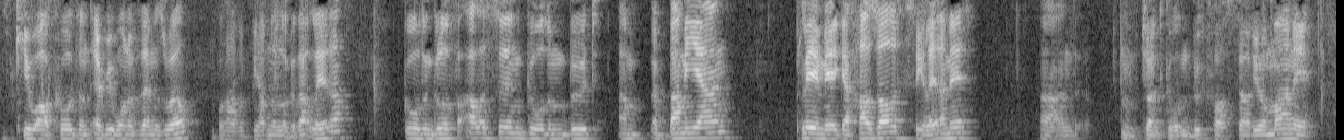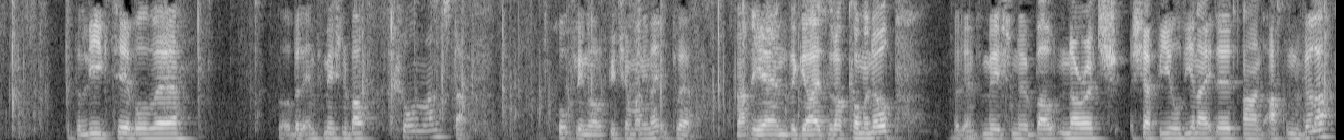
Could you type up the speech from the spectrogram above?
There's QR codes on every one of them as well. We'll have a, be having a look at that later. Golden glove for Alisson. Golden boot um, Aubameyang. Playmaker Hazard. See you later, mate. And mm, joint golden boot for Sadio Mane the league table there. A little bit of information about Sean Longstaff. Hopefully not a future Man United player. At the end, the guys that are coming up. A bit of information about Norwich, Sheffield United and Aston Villa.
